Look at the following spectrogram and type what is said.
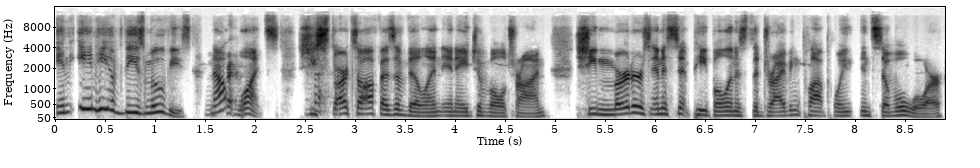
in any of these movies not once she starts off as a villain in Age of Ultron she murders innocent people and is the driving plot point in Civil War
